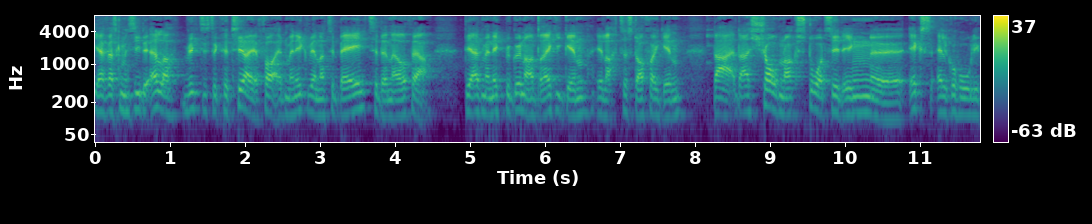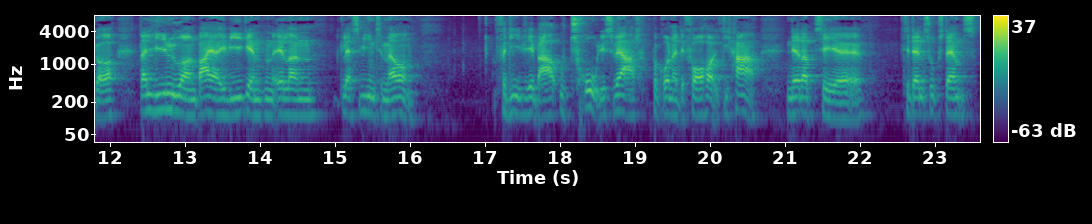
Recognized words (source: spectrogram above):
ja, hvad skal man sige, det aller vigtigste kriterie for, at man ikke vender tilbage til den adfærd, det er, at man ikke begynder at drikke igen eller tage stoffer igen. Der, der er sjovt nok stort set ingen øh, eks-alkoholikere, der lige nyder en bajer i weekenden eller en glas vin til maden. Fordi det er bare utrolig svært på grund af det forhold, de har netop til, øh, til den substans.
